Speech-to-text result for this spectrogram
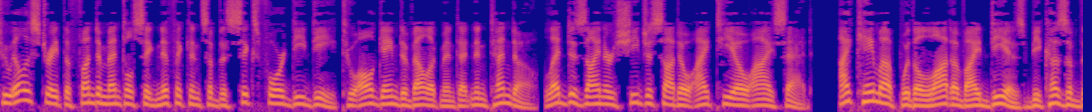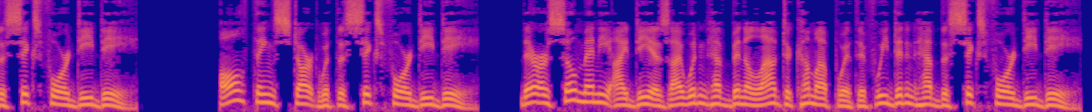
To illustrate the fundamental significance of the 64DD to all game development at Nintendo, lead designer Shigesato Itoi said, I came up with a lot of ideas because of the 64DD. All things start with the 64DD. There are so many ideas I wouldn't have been allowed to come up with if we didn't have the 64DD.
